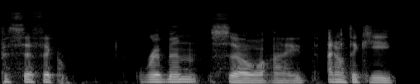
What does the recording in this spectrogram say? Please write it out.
Pacific ribbon. So I I don't think he.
